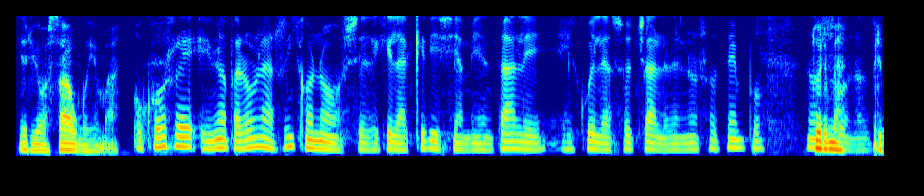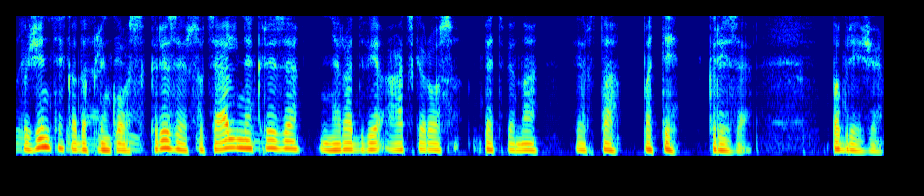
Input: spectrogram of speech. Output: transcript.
ir jo saugojimą. Occorre in una parola riconoscere che la crisi ambientale e quella sociale del nostro tempo Turime pripažinti, kad aplinkos krizė ir socialinė krizė nėra dvi atskiros, bet viena ir ta pati krizė, pabrėžė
